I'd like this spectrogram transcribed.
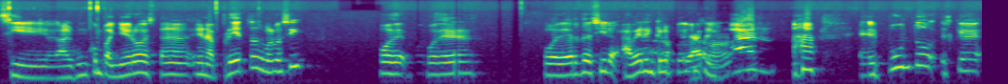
si algún compañero está en aprietos o algo así, poder, poder, poder decir, a ver en qué le podemos ayudar. Ajá. El punto es que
